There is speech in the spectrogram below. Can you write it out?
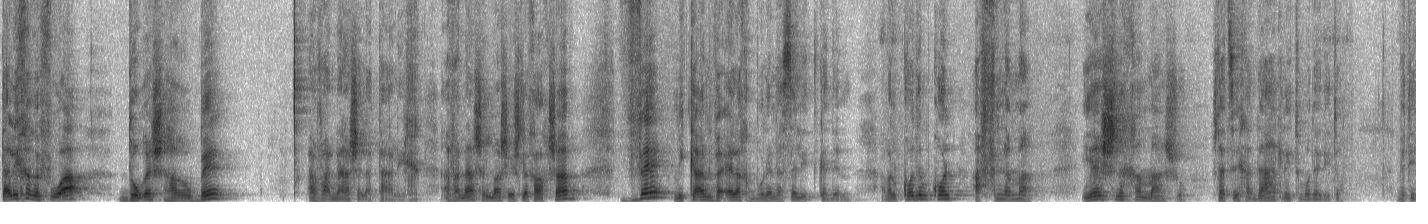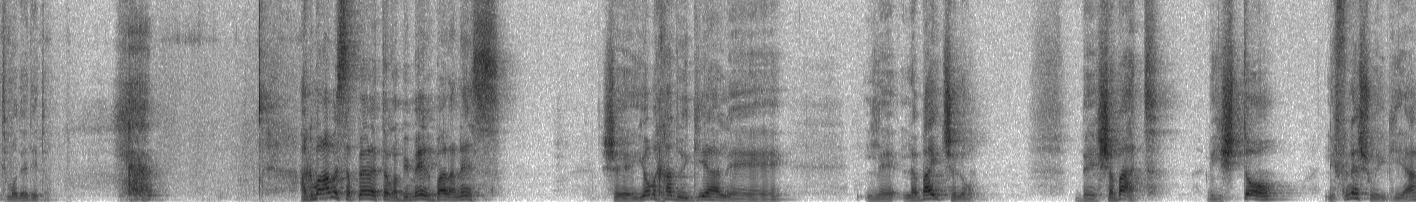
תהליך הרפואה דורש הרבה הבנה של התהליך, הבנה של מה שיש לך עכשיו, ומכאן ואילך בוא ננסה להתקדם. אבל קודם כל, הפנמה. יש לך משהו שאתה צריך לדעת להתמודד איתו, ותתמודד איתו. הגמרא מספרת על רבי מאיר בעל הנס, שיום אחד הוא הגיע ל... ל... לבית שלו בשבת, ואשתו, לפני שהוא הגיע,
